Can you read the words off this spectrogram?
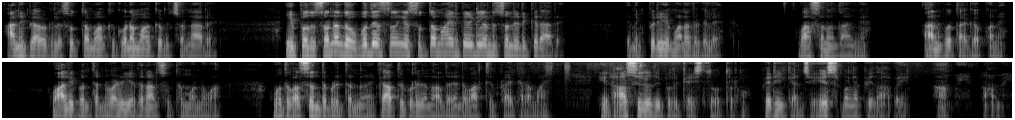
அனுப்பி அவர்களை சுத்தமாக்கு குணமாக்கும் சொன்னார். இப்போது சொன்ன இந்த நீங்கள் சுத்தமாக இருக்கிறீர்கள் என்று சொல்லியிருக்கிறாரு. எனக்கு பிரியமானவர்களே வசனம் தாங்க. அன்பு தகப்பனே வாலிபன் தன் வழி எதனால் சுத்தம் பண்ணுவான்? உமது வசந்தப்படி தன்னை காத்துக்கொள்கிறனால் தான் என்ற வார்த்தையின் பிரகாரமாய். நீர் ஆசீர்வதிப்பது கை ஸ்தோத்திரம். பெரிய கஞ்சி. ஏசுமல்ல பிதாவே ஆமேன் ஆமேன்.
